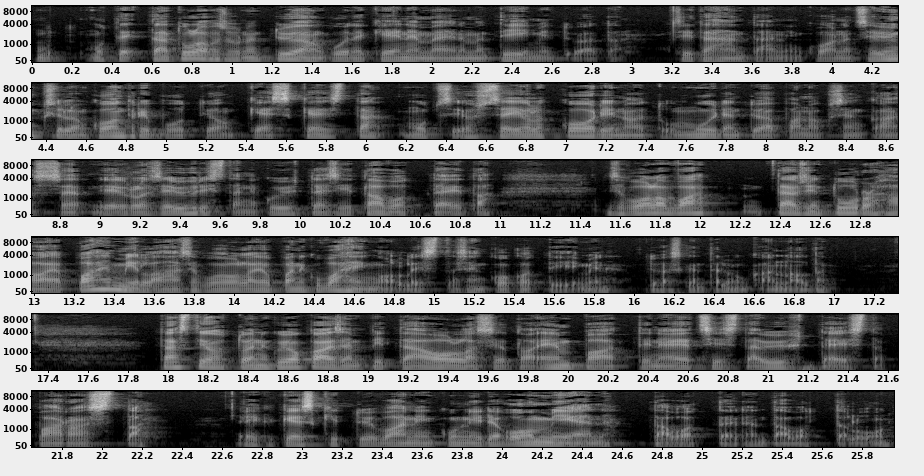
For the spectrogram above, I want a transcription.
mutta mut tämä tulevaisuuden työ on kuitenkin enemmän enemmän tiimityötä sitähän tämä niin on, että se yksilön kontribuutio on keskeistä, mutta jos se ei ole koordinoitu muiden työpanoksen kanssa ja ole se yhdistä niin kuin yhteisiä tavoitteita, niin se voi olla va- täysin turhaa ja pahimmillaan se voi olla jopa niin kuin vahingollista sen koko tiimin työskentelyn kannalta. Tästä johtuen niin kuin jokaisen pitää olla sieltä empaattinen ja etsiä sitä yhteistä parasta, eikä keskittyä vain niin kuin niiden omien tavoitteiden tavoitteluun.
